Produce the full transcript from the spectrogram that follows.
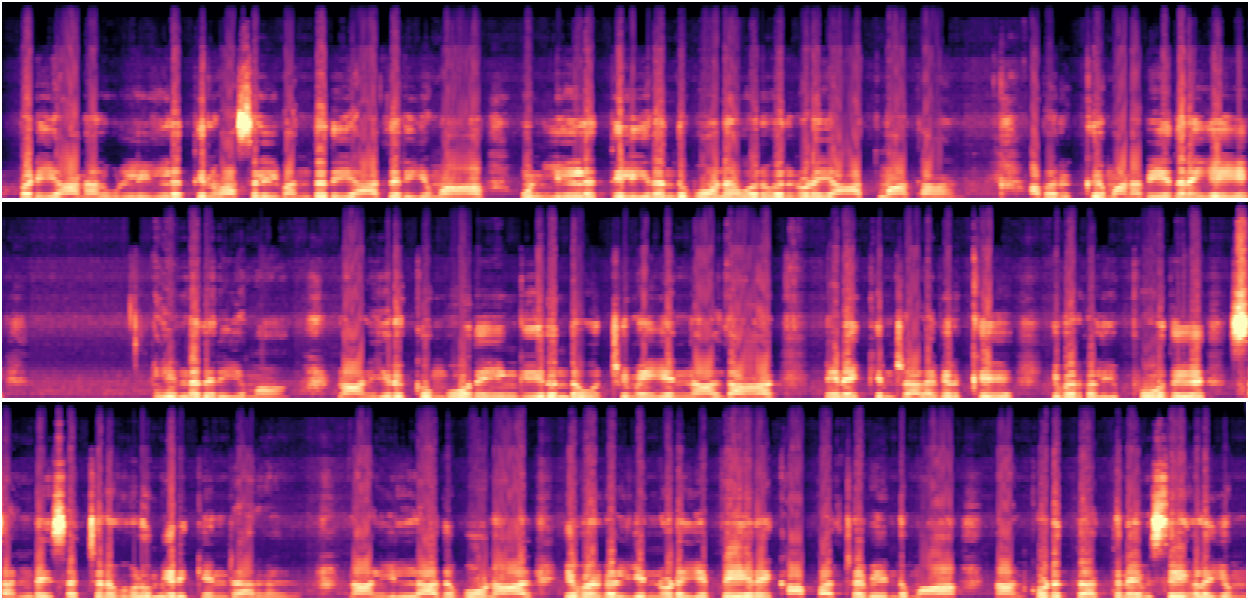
அப்படியானால் உன் இல்லத்தின் வாசலில் வந்தது யார் தெரியுமா? உன் இல்லத்தில் இறந்து போன ஒருவருடைய ஆத்மா தான் அவருக்கு மனவேதனையை என்ன தெரியுமா? நான் இருக்கும்போது இங்கு இருந்த ஒற்றுமை என்னால் தான் நினைக்கின்ற அளவிற்கு இவர்கள் இப்போது சண்டை சச்சரவுகளும் இருக்கின்றார்கள். நான் இல்லாது போனால் இவர்கள் என்னுடைய பெயரை காப்பாற்ற வேண்டுமா? நான் கொடுத்த அத்தனை விஷயங்களையும்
